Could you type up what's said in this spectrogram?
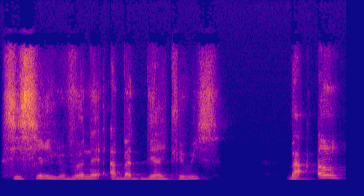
si Cyril venait à battre Derek Lewis, bah un,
